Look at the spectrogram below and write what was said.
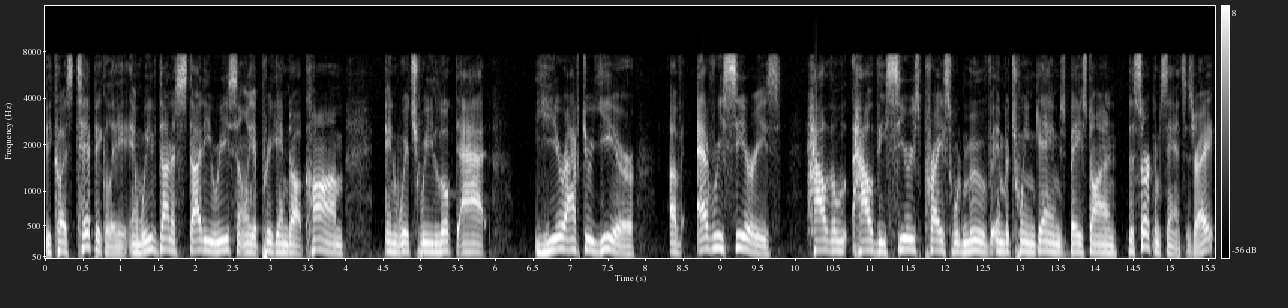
Because typically, and we've done a study recently at pregame.com in which we looked at – year after year of every series how the how the series price would move in between games based on the circumstances, right?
